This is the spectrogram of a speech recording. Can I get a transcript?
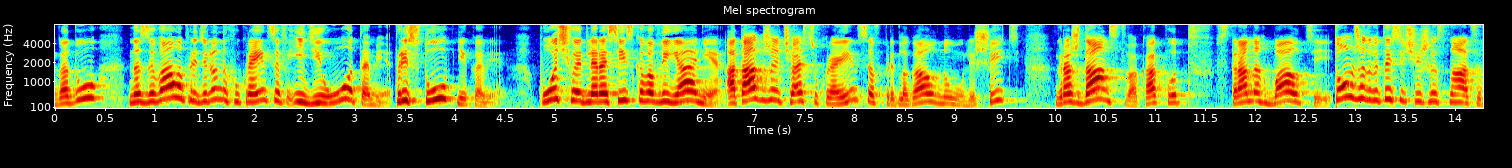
году называл определенных украинцев идиотами, преступниками, почвой для российского влияния. А также часть украинцев предлагал, ну, лишить гражданства, как вот в странах Балтии. В том же 2016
